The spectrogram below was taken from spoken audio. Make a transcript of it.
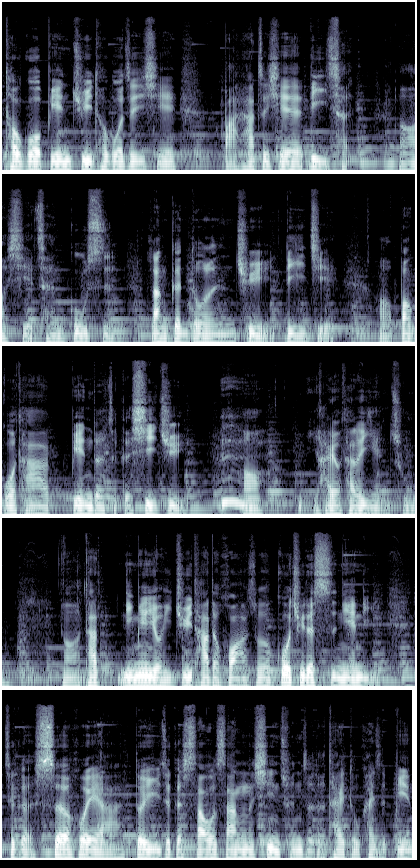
透过编剧，透过这些，把他这些历程啊写成故事，让更多人去理解哦，包括他编的这个戏剧，哦，还有他的演出啊，他里面有一句他的话说：过去的十年里，这个社会啊，对于这个烧伤幸存者的态度开始变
